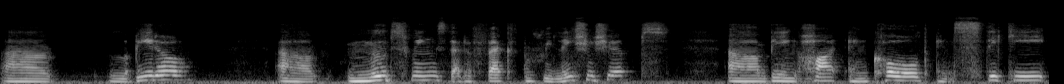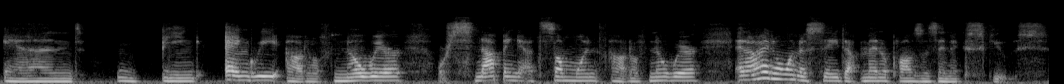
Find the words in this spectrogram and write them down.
uh, libido, uh, mood swings that affect relationships, uh, being hot and cold and sticky and being angry out of nowhere or snapping at someone out of nowhere. And I don't want to say that menopause is an excuse.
